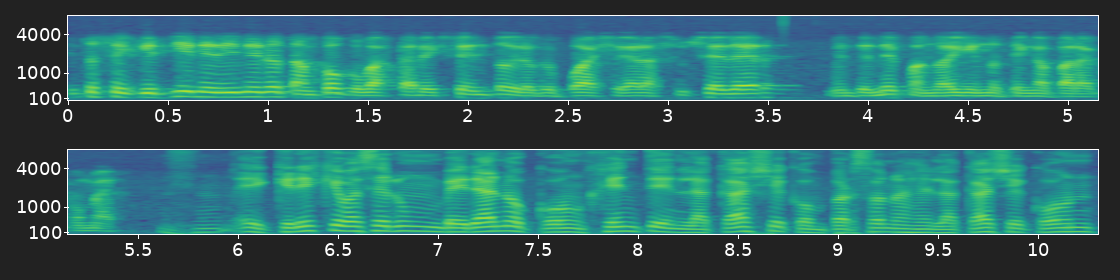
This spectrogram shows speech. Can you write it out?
entonces el que tiene dinero tampoco va a estar exento de lo que pueda llegar a suceder, ¿me entendés? Cuando alguien no tenga para comer. Eh, ¿Crees que va a ser un verano con gente en la calle, con personas en la calle, con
